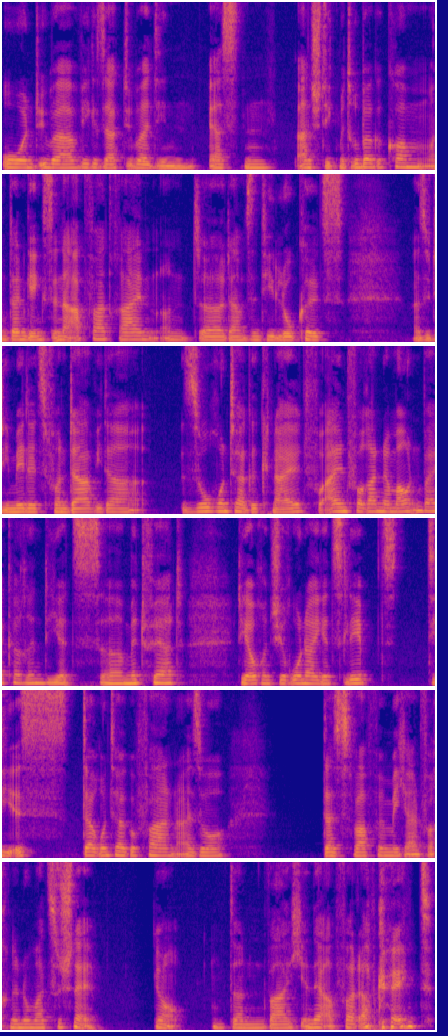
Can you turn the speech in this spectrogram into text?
und über, wie gesagt, über den ersten Anstieg mit rübergekommen. Und dann ging es in der Abfahrt rein und äh, da sind die Locals, also die Mädels von da wieder so runtergeknallt, vor allen voran eine Mountainbikerin, die jetzt äh, mitfährt, die auch in Girona jetzt lebt, die ist da runtergefahren, also das war für mich einfach eine Nummer zu schnell. Ja, und dann war ich in der Abfahrt abgehängt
